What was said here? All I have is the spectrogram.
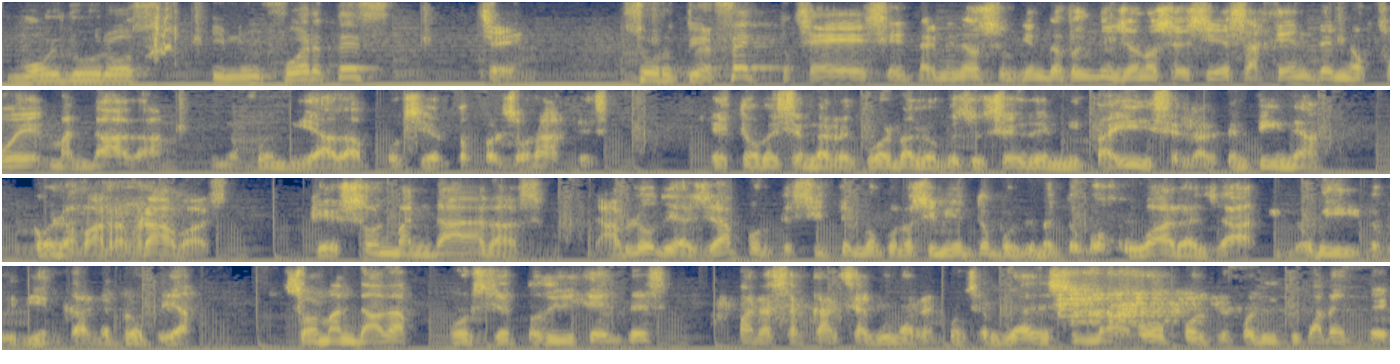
muy duros y muy fuertes, Sí. surtió efecto. Sí, sí, terminó surgiendo efecto y yo no sé si esa gente no fue mandada no fue enviada por ciertos personajes. Esto a veces me recuerda lo que sucede en mi país, en la Argentina, con las barras bravas, que son mandadas. Hablo de allá porque sí tengo conocimiento, porque me tocó jugar allá y lo vi, lo viví en carne propia. Son mandadas por ciertos dirigentes para sacarse alguna responsabilidad encima o porque políticamente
